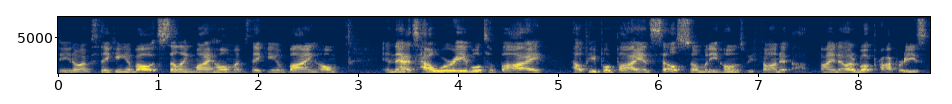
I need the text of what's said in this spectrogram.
you know, I'm thinking about selling my home, I'm thinking of buying home. And that's how we're able to buy, help people buy and sell so many homes. We found it, uh, find out about properties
